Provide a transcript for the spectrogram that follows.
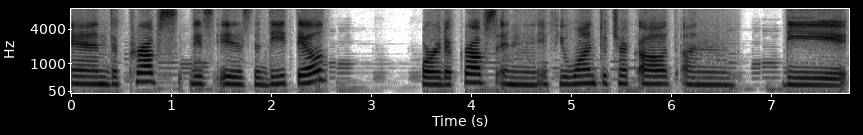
and the crops this is the detailed for the crops and if you want to check out on the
